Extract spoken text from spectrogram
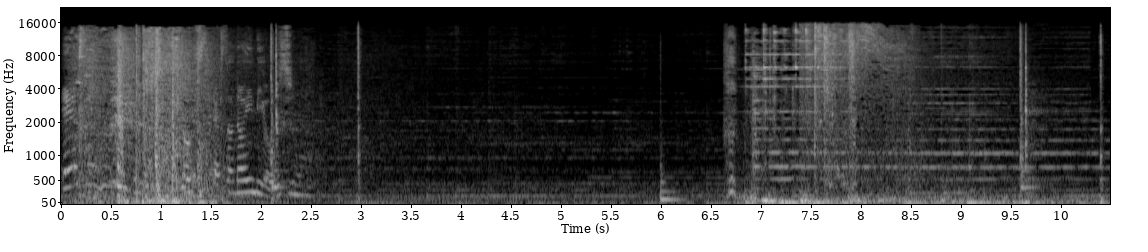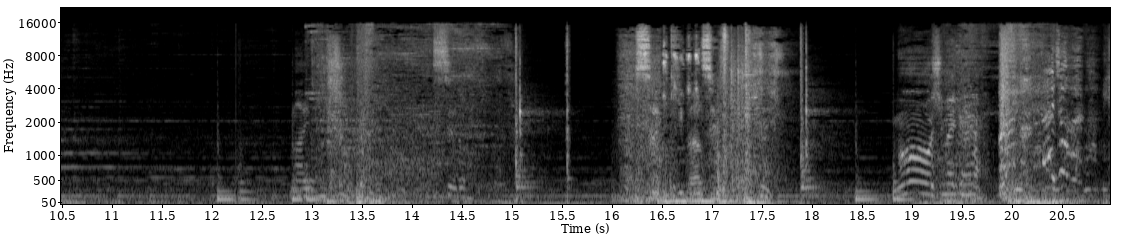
映像の上時がその意味を失う番宣もうおしまいか。大丈夫。道ね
